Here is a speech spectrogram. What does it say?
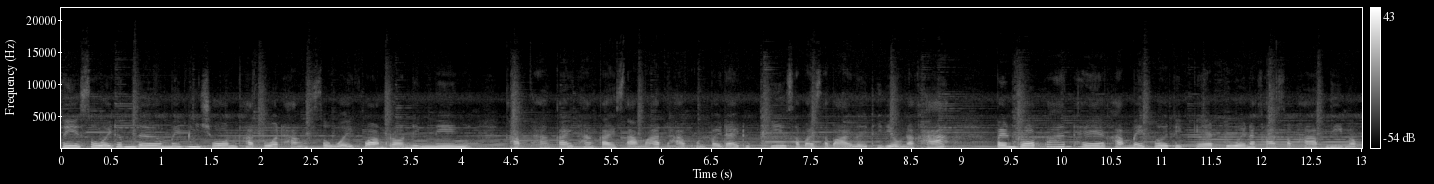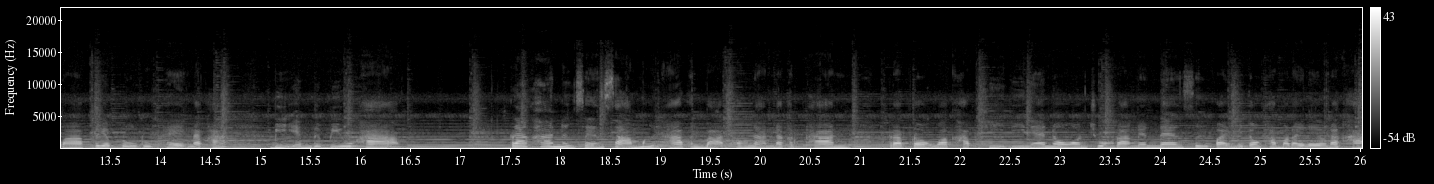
สีสวยเดิมๆไม่มีชนค่ะตัวถังสวยความร้อนนิ่งๆ ขับทางใกล้ทางไกลสามารถพาคุณไปได้ทุกที่สบายๆเลยทีเดียวนะคะ เป็นรถบ้านแท้ค่ะไม่เคยติดแก๊สด้วยนะคะ สภาพดีมากๆเรียบหรูดูแพงนะคะ BMW ค่ะ ราคา 135,000 บาทเท่านั้นนะคะทุกท่าน รับรองว่าขับขี่ดีแน่นอน ช่วงล่างแน่น ๆ ซื้อไปไม่ต้องทำอะไรแล้วนะคะ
